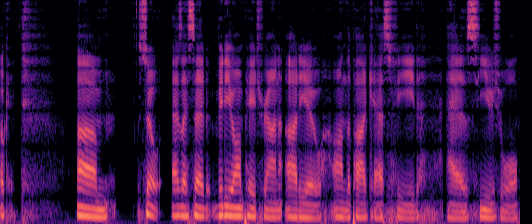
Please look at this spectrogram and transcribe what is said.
Okay. Um, so, as I said, video on Patreon, audio on the podcast feed as usual.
